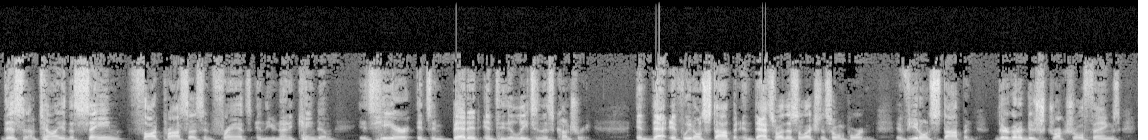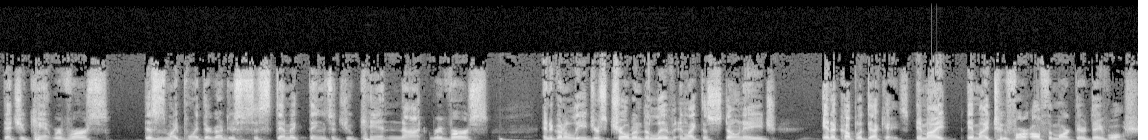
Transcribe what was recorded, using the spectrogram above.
this, I'm telling you, the same thought process in France, in the United Kingdom is here. It's embedded into the elites in this country. And that, if we don't stop it, and that's why this election is so important, if you don't stop it, they're going to do structural things that you can't reverse. This is my point. They're going to do systemic things that you can't not reverse. And they're going to lead your children to live in like the Stone Age in a couple of decades. Am I, am I too far off the mark there, Dave Walsh?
